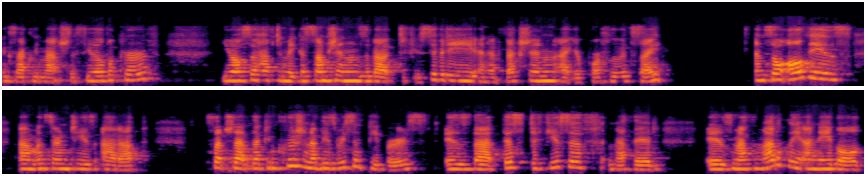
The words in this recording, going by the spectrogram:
exactly match the sea level curve. You also have to make assumptions about diffusivity and advection at your pore fluid site. And so all these um, uncertainties add up such that the conclusion of these recent papers is that this diffusive method is mathematically unable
